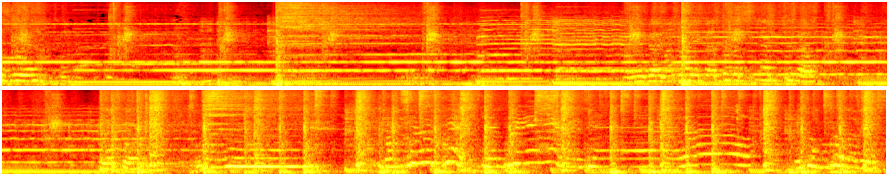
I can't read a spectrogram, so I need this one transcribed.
guys here. Ooh, you can bring you down. It's on the color of.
